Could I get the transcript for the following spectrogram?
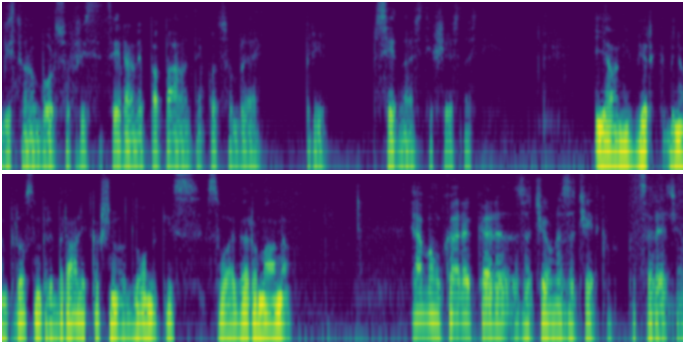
bistveno bolj sofisticirane, pa pametne, kot so bile pri 17-16. Jani Virk, bi nam prosim prebrali kakšen odlomek iz svojega romana? Ja, bom kar, kar začel na začetku, kot se reče.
